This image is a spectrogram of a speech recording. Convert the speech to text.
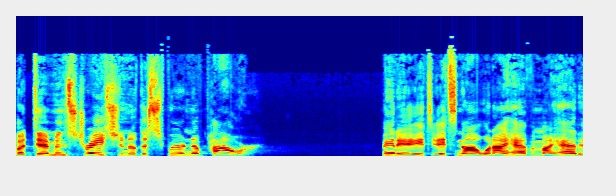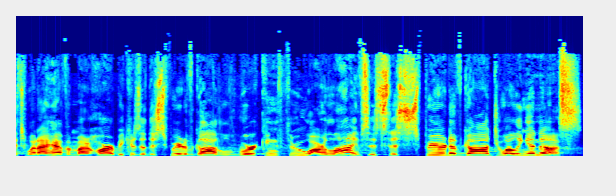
but demonstration of the Spirit and of power. Man, it's, it's not what I have in my head, it's what I have in my heart because of the Spirit of God working through our lives. It's the Spirit of God dwelling in us.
